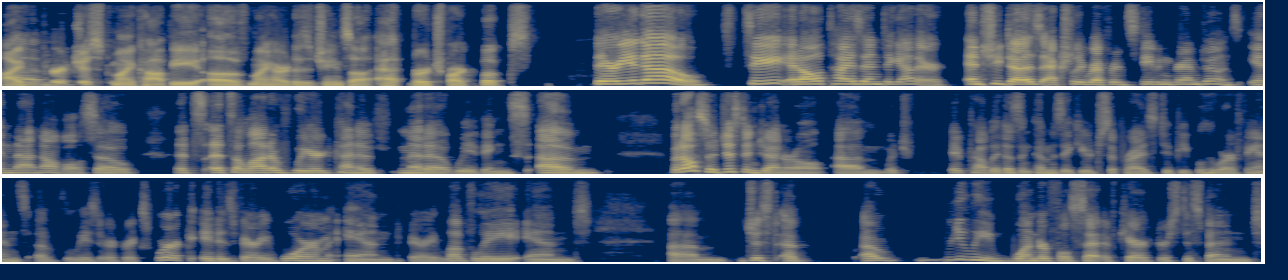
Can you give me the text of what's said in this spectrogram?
I um, purchased my copy of My Heart is a Chainsaw at Birch Bark Books. There you go. See, it all ties in together. And she does actually reference Stephen Graham Jones in that novel. So it's it's a lot of weird kind of meta weavings. Um, but also just in general, um, which it probably doesn't come as a huge surprise to people who are fans of Louise Erdrich's work. It is very warm and very lovely and um, just a a really wonderful set of characters to spend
